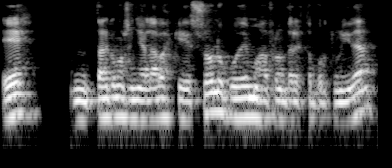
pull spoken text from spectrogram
es tal como señalabas, que solo podemos afrontar esta oportunidad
